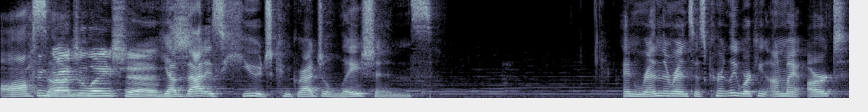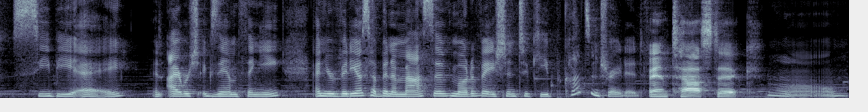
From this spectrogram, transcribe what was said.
awesome. Congratulations. Yeah, that is huge. Congratulations. And Ren the Ren says, currently working on my art CBA, an Irish exam thingy, and your videos have been a massive motivation to keep concentrated. Fantastic. Oh.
